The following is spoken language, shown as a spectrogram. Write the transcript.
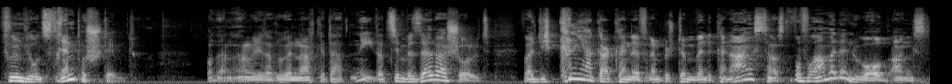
fühlen wir uns fremdbestimmt? Und dann haben wir darüber nachgedacht, nee, das sind wir selber schuld. Weil dich kann ja gar keiner fremdbestimmen, wenn du keine Angst hast. Wovor haben wir denn überhaupt Angst?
